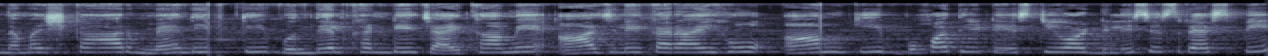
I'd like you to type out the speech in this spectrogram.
नमस्कार, मैं दीप्ति बुंदेलखंडी जायका में आज लेकर आई हूँ आम की बहुत ही टेस्टी और डिलीशियस रेसिपी।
